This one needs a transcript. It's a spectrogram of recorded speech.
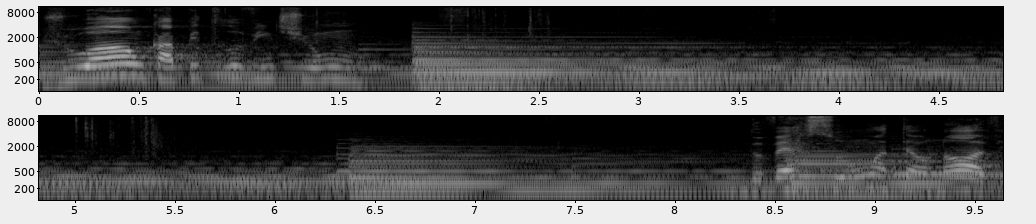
João capítulo 21. Verso 1 até o 9,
